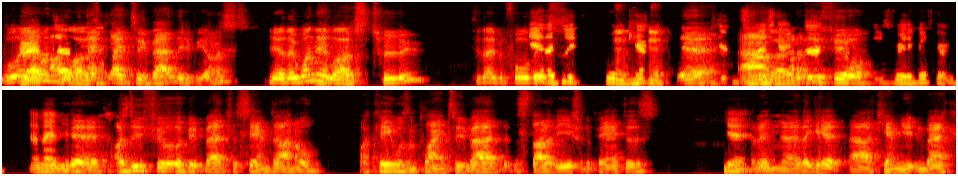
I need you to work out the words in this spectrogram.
Well, they Yeah, won their last, they played too badly, to be honest. yeah, they won their last two. Did they before Yeah, they this? played. yeah, Yeah, yeah. Yeah, It's the um, I do feel. It's really good for him. And then Yeah, I do feel a bit bad for Sam Darnold. Like he wasn't playing too bad at the start of the year for the Panthers, yeah, and then you know they get uh, Cam Newton back,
